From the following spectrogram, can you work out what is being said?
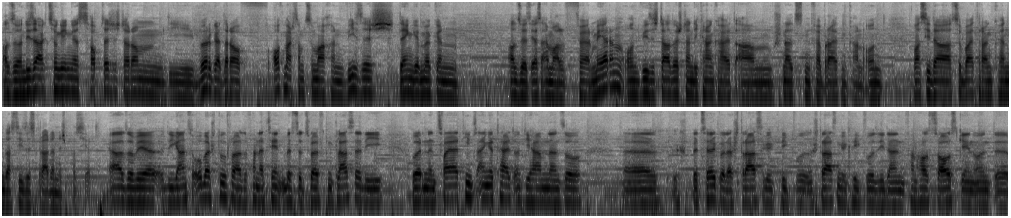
Also in dieser Aktion ging es hauptsächlich darum, die Bürger darauf aufmerksam zu machen, wie sich Dengue-Mücken also jetzt erst einmal vermehren und wie sich dadurch dann die Krankheit am schnellsten verbreiten kann und was sie dazu beitragen können, dass dieses gerade nicht passiert. Ja, also wir, die ganze Oberstufe, also von der 10. bis zur 12. Klasse, die wurden in Zweierteams eingeteilt und die haben dann so äh, Bezirk oder Straße gekriegt, wo, Straßen gekriegt, wo sie dann von Haus zu Haus gehen und äh,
